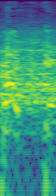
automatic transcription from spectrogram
Parte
